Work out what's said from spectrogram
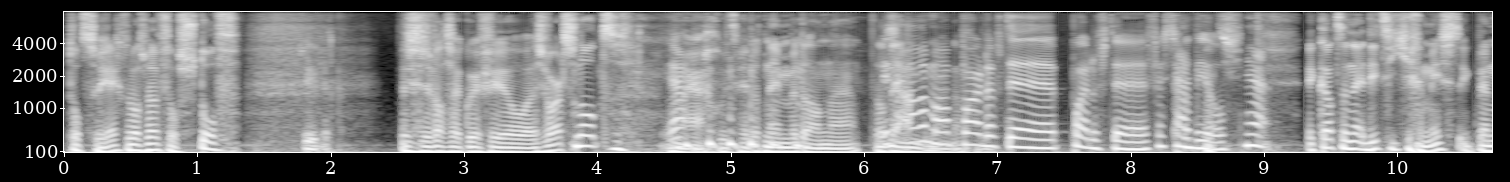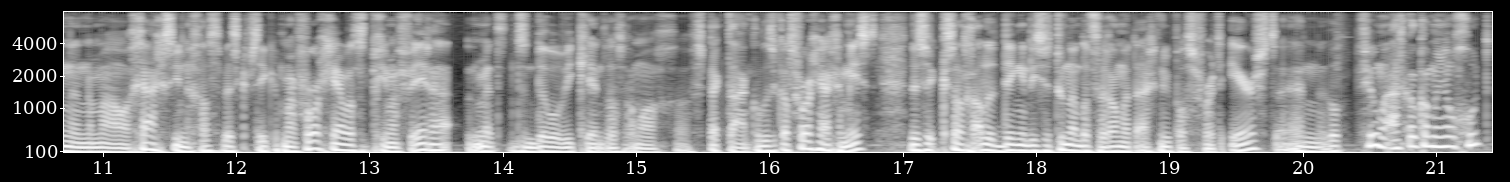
tot z'n recht. Er was wel veel stof. Tuurlijk. Dus er was ook weer veel eh, zwart snot. Ja. Maar ja, goed, hè, dat nemen we dan. eh, dat Het is allemaal dan. part of the, part of the festival deal. Ja. Ik had een editietje gemist. Ik ben er normaal graag gezien de gasten Best Cap Secret. Maar vorig jaar was het Primavera met een dubbel weekend. was allemaal spektakel. Dus ik had vorig jaar gemist. Dus ik zag alle dingen die ze toen hadden veranderd eigenlijk nu pas voor het eerst. En dat viel me eigenlijk ook allemaal heel goed.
